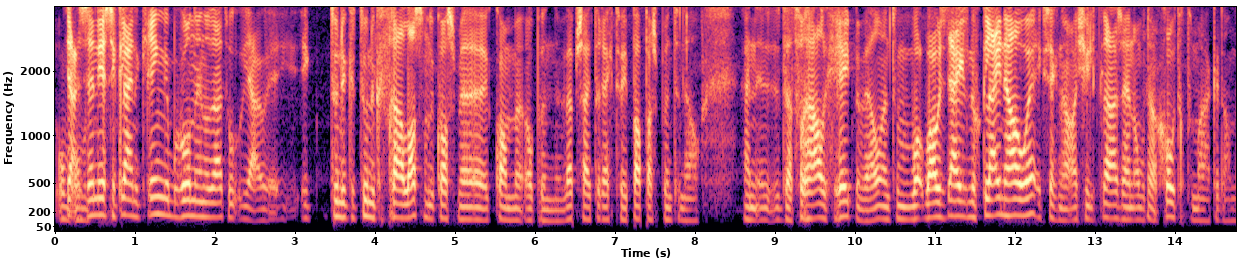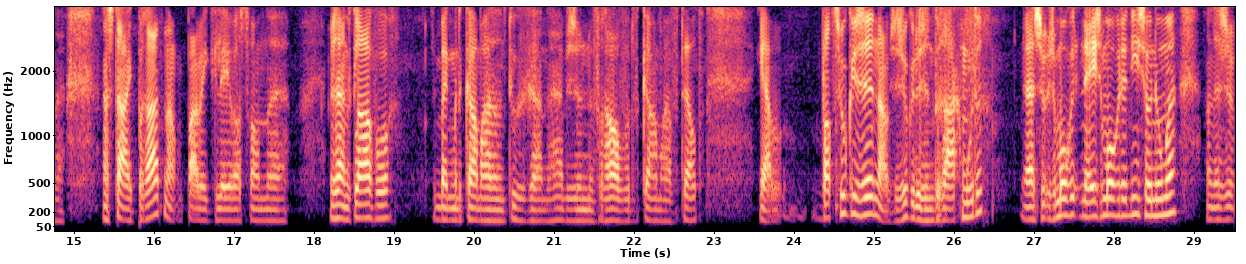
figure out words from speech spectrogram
om, ja, ze zijn eerst een kleine kring begonnen inderdaad. Hoe, ja, ik, toen, ik, toen ik het verhaal las, want ik was me, kwam op een website terecht, tweepapas.nl. En eh, dat verhaal greep me wel. En toen wou ze het eigenlijk nog klein houden. Ik zeg, nou, als jullie klaar zijn om het Ja. nog groter te maken, dan, eh, dan sta ik paraat. Nou, een paar weken geleden was het van, eh, we zijn er klaar voor. Toen ben ik met de camera er naartoe gegaan. Dan hebben ze een verhaal voor de camera verteld. Ja, wat zoeken ze? Nou, ze zoeken dus een draagmoeder. Ja, ze, ze mogen, nee, ze mogen het niet zo noemen. Dan is eh,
